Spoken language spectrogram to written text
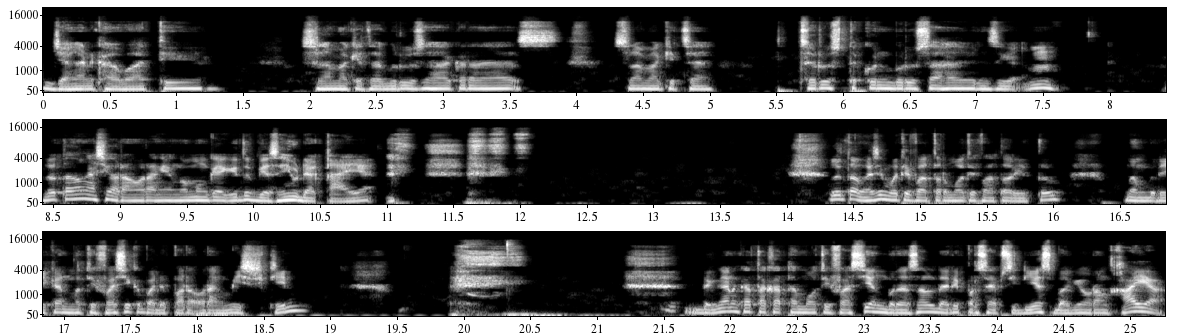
Jangan khawatir. Selama kita berusaha keras selama kita terus tekun berusaha dan segala hmm, lo tau gak sih orang-orang yang ngomong kayak gitu biasanya udah kaya? Lo tau gak sih motivator-motivator itu memberikan motivasi kepada para orang miskin? Dengan kata-kata motivasi yang berasal dari persepsi dia sebagai orang kaya.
